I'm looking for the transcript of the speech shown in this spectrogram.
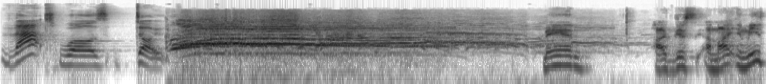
That was dope. Man, I guess I might. It means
